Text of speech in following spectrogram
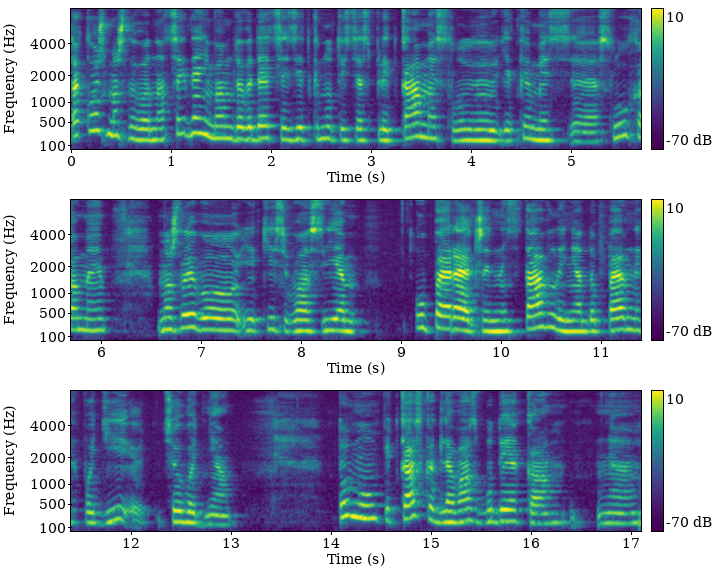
Також, можливо, на цей день вам доведеться зіткнутися з плітками, якимись е, слухами, можливо, якісь у вас є упереджене ставлення до певних подій цього дня. Тому підказка для вас буде яка? Е,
